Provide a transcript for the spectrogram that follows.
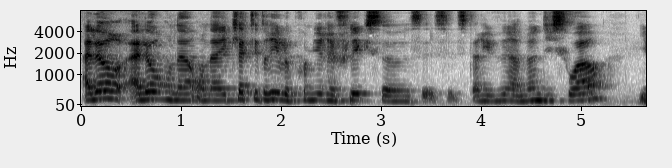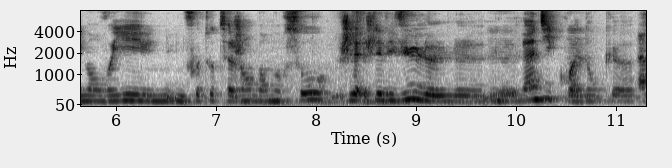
Alors, alors on, a, on a éclaté de rire. Le premier réflexe, euh, c'est arrivé un lundi soir. Il m'a envoyé une, photo de sa jambe en morceaux. Je, l'avais vu le, mm. lundi, quoi. Donc, euh, ah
